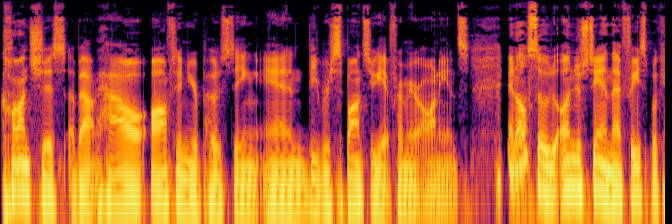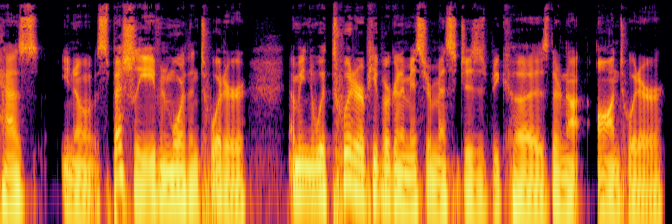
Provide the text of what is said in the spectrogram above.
conscious about how often you're posting and the response you get from your audience. And also understand that Facebook has, you know, especially even more than Twitter. I mean, with Twitter, people are going to miss your messages because they're not on Twitter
